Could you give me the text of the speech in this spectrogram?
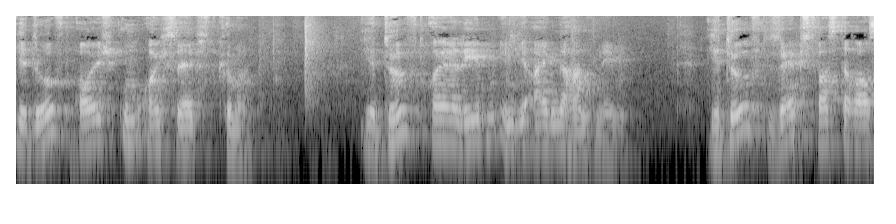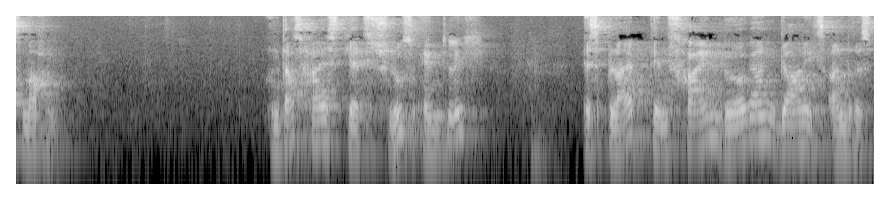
ihr dürft euch um euch selbst kümmern. Ihr dürft euer Leben in die eigene Hand nehmen. Ihr dürft selbst was daraus machen. Und das heißt jetzt schlussendlich, es bleibt den freien Bürgern gar nichts anderes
